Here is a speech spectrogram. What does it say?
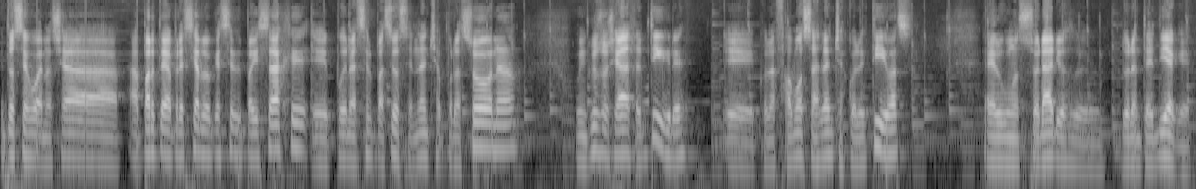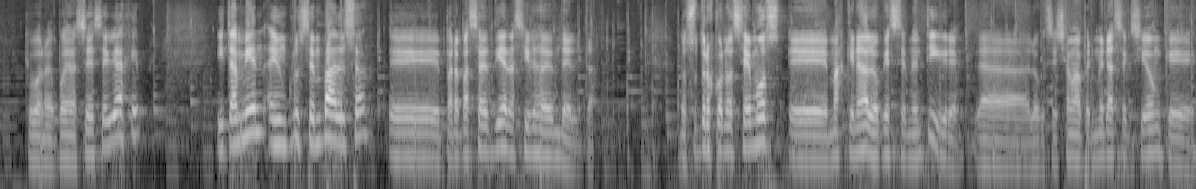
Entonces, bueno, ya aparte de apreciar lo que es el paisaje, eh, pueden hacer paseos en lancha por la zona, o incluso llegar hasta el Tigre, eh, con las famosas lanchas colectivas. Hay algunos horarios durante el día que, que, bueno, pueden hacer ese viaje. Y también hay un cruce en balsa eh, para pasar el día en las islas del Delta. Nosotros conocemos eh, más que nada lo que es en el Tigre, lo que se llama primera sección, que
